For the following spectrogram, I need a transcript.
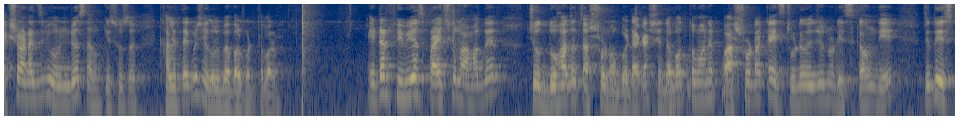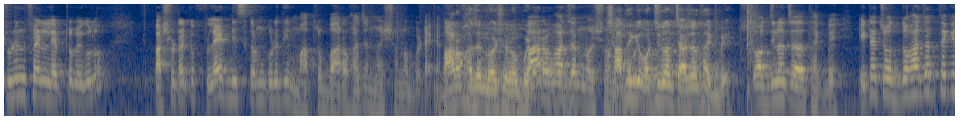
একশো আঠাশ জিবি উইন্ডোজ এবং কিছু খালি থাকবে সেগুলো ব্যবহার করতে পারবেন। এটার প্রিভিয়াস প্রাইস ছিল আমাদের চোদ্দ হাজার চারশো নব্বই টাকা। সেটা বর্তমানে পাঁচশো টাকা স্টুডেন্টের জন্য ডিসকাউন্ট দিয়ে, যেহেতু স্টুডেন্ট ফ্রেন্ড ল্যাপটপ এগুলো পাঁচশো টাকা ফ্ল্যাট ডিসকাউন্ট করে দিই মাত্র বারো হাজার নয়শো নব্বই টাকা। বারো হাজার নয়শো নব্বই বারো হাজার নয়শো সাথে কি অরিজিনাল চার্জার থাকবে? অরিজিনাল চার্জার থাকবে। এটা চোদ্দ হাজার থেকে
